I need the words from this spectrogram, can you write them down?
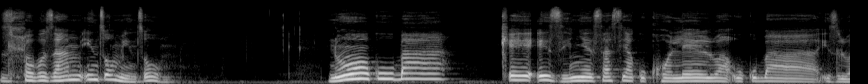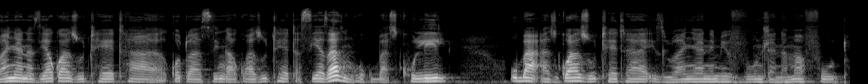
zihlobo zam intsomi yintsomi. Nokuba ke ezinye sasiya kukholelwa ukuba izilwanyana ziyakwazi uthetha kodwa zingakwazi uthetha. Siyazazi ngokuba sikhulile uba azikwazi uthetha izilwanyana imivundla namafutho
